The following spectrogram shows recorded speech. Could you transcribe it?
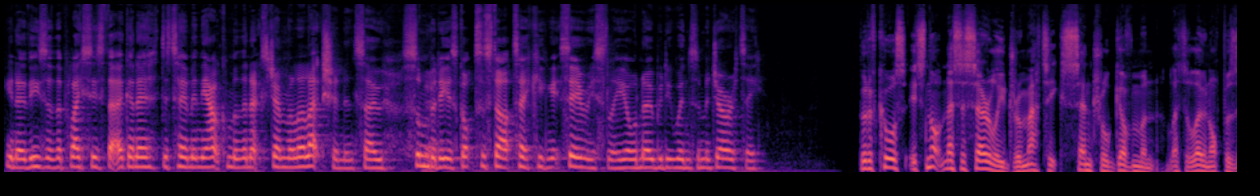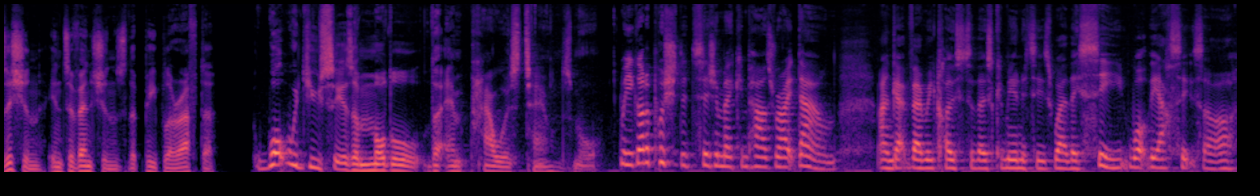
You know, these are the places that are going to determine the outcome of the next general election. And so somebody yeah. has got to start taking it seriously, or nobody wins the majority. But of course, it's not necessarily dramatic central government, let alone opposition, interventions that people are after. What would you see as a model that empowers towns more? Well, you've got to push the decision making powers right down and get very close to those communities where they see what the assets are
